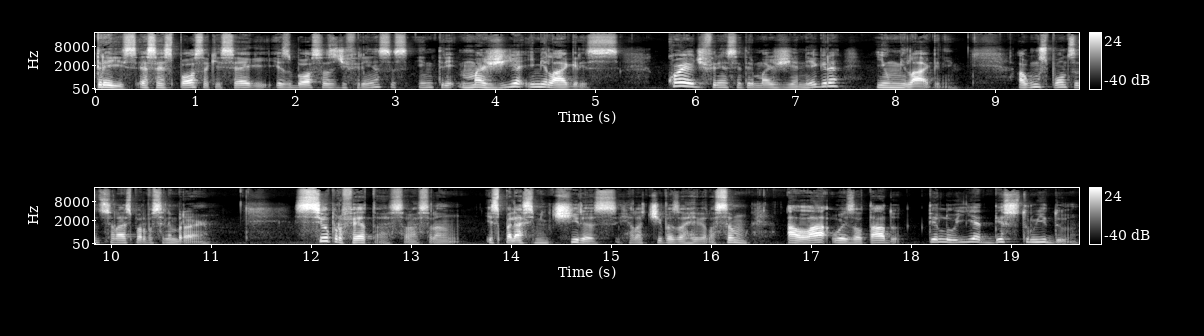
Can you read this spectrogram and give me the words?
3. Essa resposta que segue esboça as diferenças entre magia e milagres. Qual é a diferença entre magia negra e um milagre? alguns pontos adicionais para você lembrar. Se o profeta espalhasse mentiras relativas à revelação, Alá, o exaltado, tê-lo-ia destruído.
